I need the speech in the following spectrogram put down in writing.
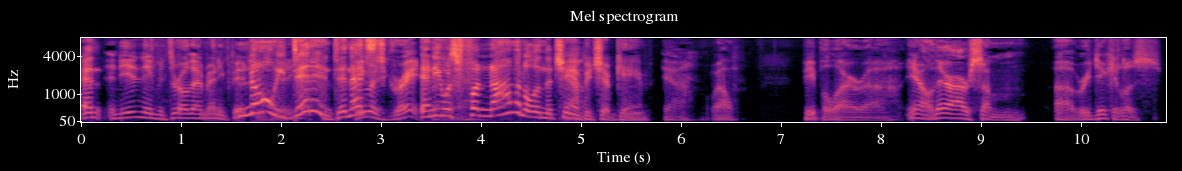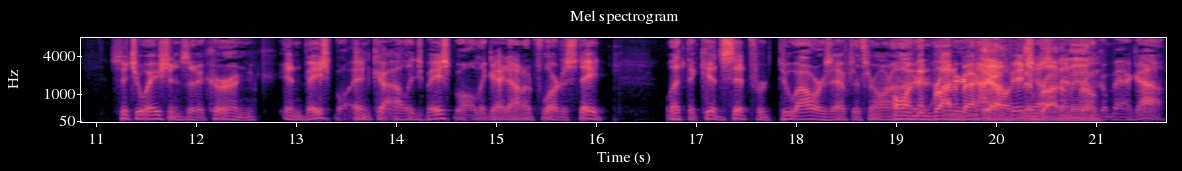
And And he didn't even throw that many pitches. no, he did didn't. And that's he was great, And he was phenomenal in the championship game. Yeah, well, people are, uh, you know, there are some uh, ridiculous situations that occur in in baseball, in college baseball. The guy down at Florida State let the kid sit for two hours after throwing. Oh, and then brought him back 109 out. Then brought him in. broke him back out.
